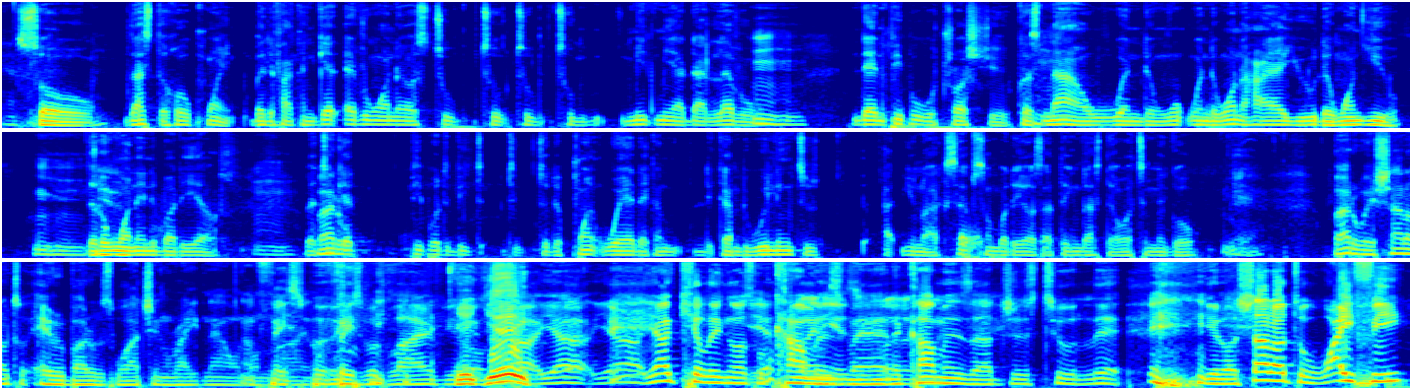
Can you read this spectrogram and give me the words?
Yeah. So that's the whole point. But if I can get everyone else to to to, to meet me at that level, Mm-hmm. then people will trust you. Because mm-hmm. now when they when they want to hire you, they want you. Mm-hmm. They don't want anybody else. Mm-hmm. But By to the, get people to be to, to, to the point where they can they can be willing to uh, you know accept somebody else. I think that's the ultimate goal. Yeah. By the way, shout out to everybody who's watching right now on, On Facebook. on Facebook Live. Yeah, Yo, yeah. y'all- y'all, y'all, y'all killing us You're with comments, as man. The mug. comments are just too lit. you know, shout out to Wifey,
